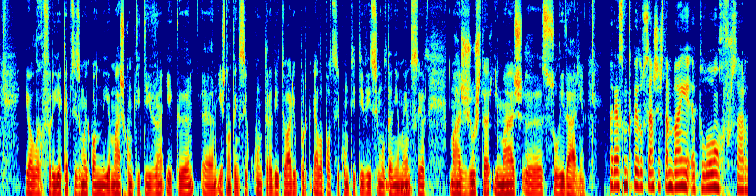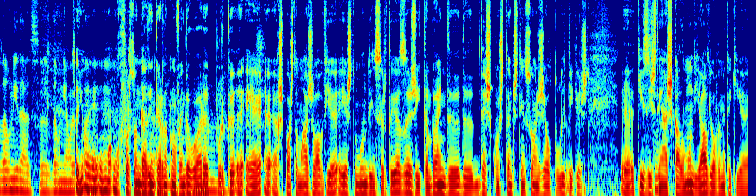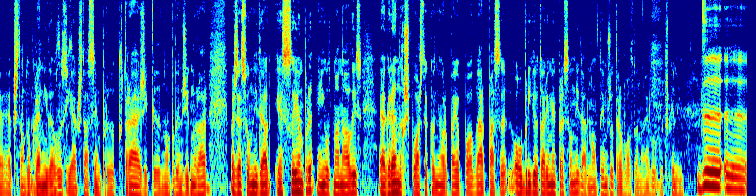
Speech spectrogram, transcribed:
ele referia que é preciso uma economia mais competitiva e que uh, isto não tem que ser contraditório porque ela pode ser competitiva e simultaneamente ser mais justa e mais uh, solidária. Parece-me que Pedro Sanches também apelou a um reforçar da unidade eh, da União Europeia. Sim, um, um, um reforço da unidade interna que não vem de agora, porque é a resposta mais óbvia a este mundo de incertezas e também de, de das constantes tensões geopolíticas. Eh, que existem à escala mundial e obviamente aqui a, questão da Ucrânia e da Rússia está sempre por trás e que não podemos ignorar, mas essa unidade é sempre, em última análise, a grande resposta que a União Europeia pode dar passa obrigatoriamente para essa unidade, não temos outra volta, não é? Outro caminho de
